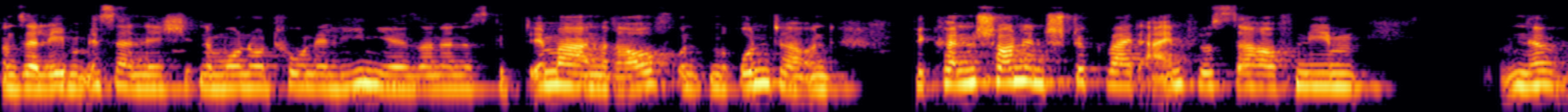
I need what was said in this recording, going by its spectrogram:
unser Leben ist ja nicht eine monotone Linie, sondern es gibt immer ein Rauf und ein Runter. Und wir können schon ein Stück weit Einfluss darauf nehmen, Ne,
